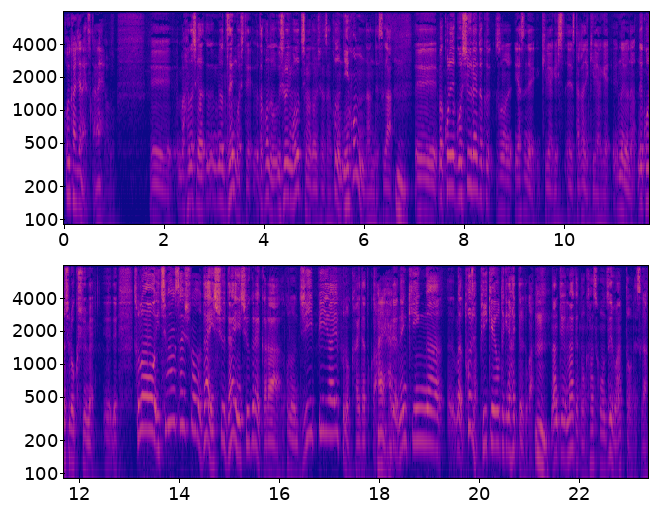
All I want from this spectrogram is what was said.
こういう感じじゃないですかね。えーまあ、話が前後して、また今度後ろに戻ってしまうかもしれません。が、今度日本なんですが、うん、えー、まあ、これで5週連続、その安値切り上げ、高値切り上げのような、で、今週6週目。で、その一番最初の第1週、第2週ぐらいから、この GPIF の買いだとか、はいはい、年金が、まあ、当時は PKO 的に入ってるとか、うん、なんていうマーケットの観測も随分あったのですが、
